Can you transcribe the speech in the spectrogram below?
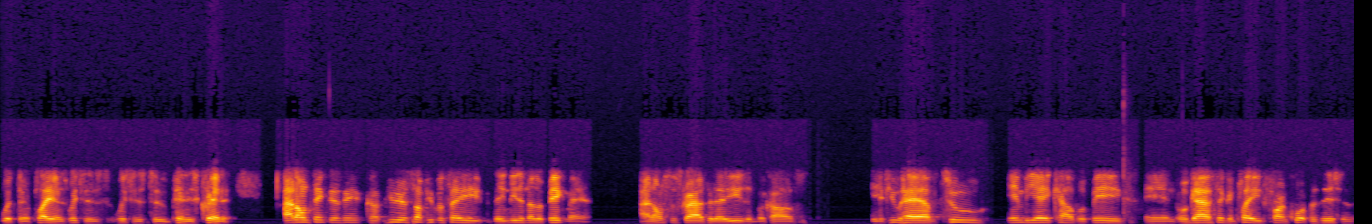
with their players, which is which is to Penny's credit. I don't think there's any. You hear some people say they need another big man. I don't subscribe to that either because if you have two NBA caliber bigs and or guys that can play front court positions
